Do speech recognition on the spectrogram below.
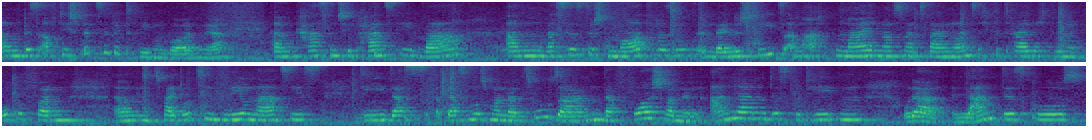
ähm, bis auf die Spitze getrieben worden. Ja? Ähm, Carsten Schipanski war am rassistischen Mordversuch in Wendeschrieds am 8. Mai 1992 beteiligt, wo eine Gruppe von ähm, zwei Dutzend Neonazis, die das, das muss man dazu sagen, davor schon in anderen Diskotheken oder Landdiskos,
